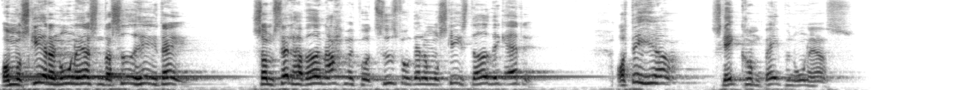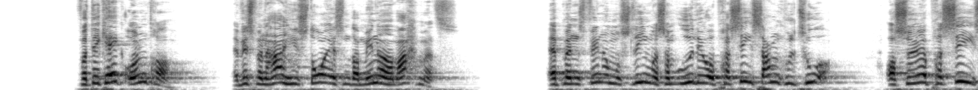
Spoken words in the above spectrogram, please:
Og måske er der nogen af jer, som der sidder her i dag, som selv har været en Ahmed på et tidspunkt, eller måske stadigvæk er det. Og det her skal ikke komme bag på nogen af os. For det kan ikke undre, at hvis man har en historie, som der minder om Ahmads, at man finder muslimer, som udlever præcis samme kultur, og søger præcis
